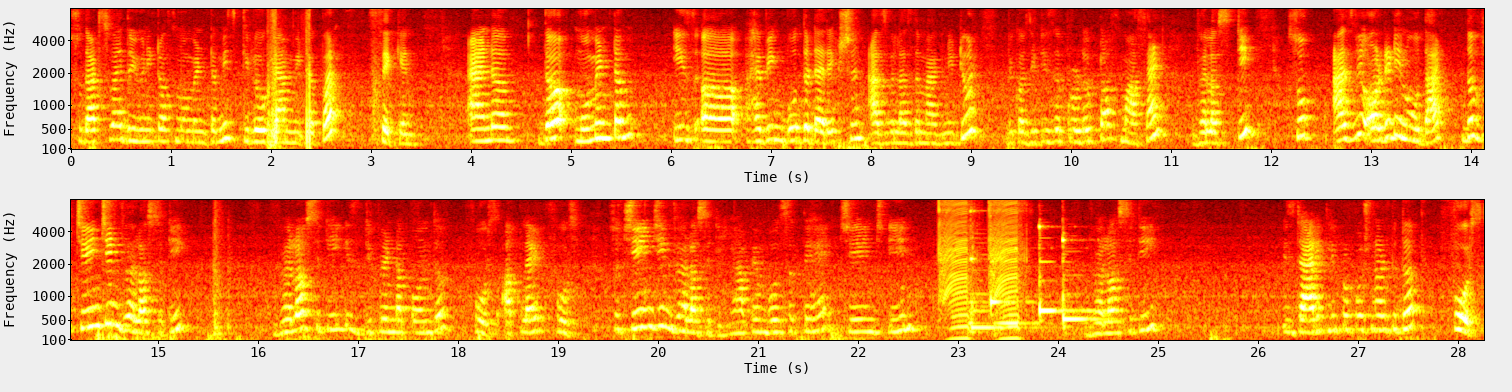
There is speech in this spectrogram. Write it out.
so that's why the unit of momentum is kilogram meter per second and uh, the momentum is uh, having both the direction as well as the magnitude because it is a product of mass and velocity so as we already know that the change in velocity velocity is depend upon the force applied force so change in velocity यहाँ पे हम बोल सकते हैं change in velocity is directly proportional to the force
